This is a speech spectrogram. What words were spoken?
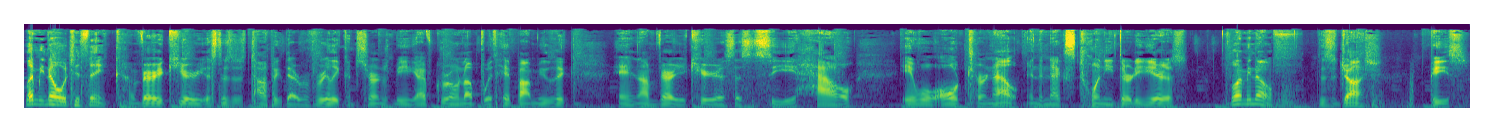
Let me know what you think. I'm very curious. This is a topic that really concerns me. I've grown up with hip hop music, and I'm very curious as to see how it will all turn out in the next 20, 30 years. So let me know. This is Josh. Peace.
